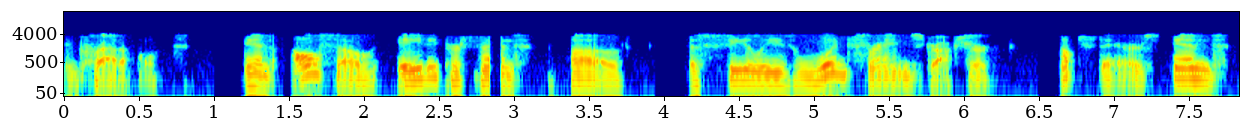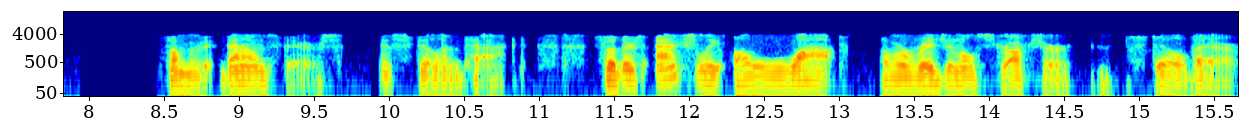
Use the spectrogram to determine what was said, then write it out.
incredible. And also, 80% of the Seeley's wood frame structure upstairs and some of it downstairs is still intact. So there's actually a lot of original structure still there.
